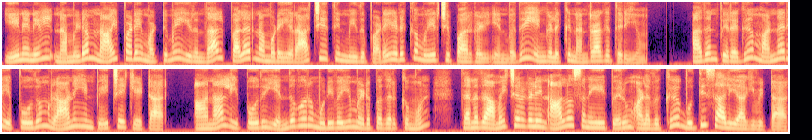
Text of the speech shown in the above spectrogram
ஏனெனில் நம்மிடம் நாய்ப்படை மட்டுமே இருந்தால் பலர் நம்முடைய ராச்சியத்தின் மீது படையெடுக்க முயற்சிப்பார்கள் என்பது எங்களுக்கு நன்றாக தெரியும். அதன் பிறகு மன்னர் எப்போதும் ராணியின் பேச்சைக் கேட்டார். ஆனால் இப்போது எந்தவொரு முடிவையும் எடுப்பதற்கு முன் தனது அமைச்சர்களின் ஆலோசனையை பெறும் அளவுக்கு புத்திசாலியாகிவிட்டார்.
